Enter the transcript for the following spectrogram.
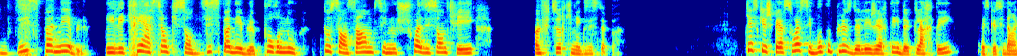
disponible et les créations qui sont disponibles pour nous tous ensemble si nous choisissons de créer un futur qui n'existe pas? Qu'est-ce que je perçois? C'est beaucoup plus de légèreté et de clarté. Est-ce que c'est dans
